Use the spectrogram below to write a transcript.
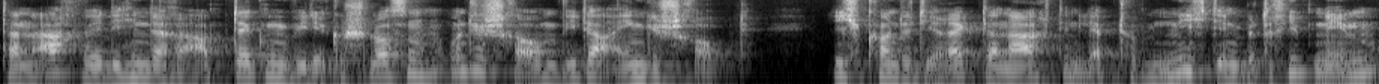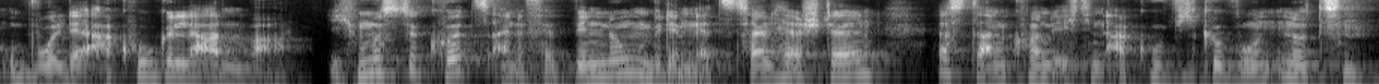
Danach wird die hintere Abdeckung wieder geschlossen und die Schrauben wieder eingeschraubt. Ich konnte direkt danach den Laptop nicht in Betrieb nehmen, obwohl der Akku geladen war. Ich musste kurz eine Verbindung mit dem Netzteil herstellen, erst dann konnte ich den Akku wie gewohnt nutzen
